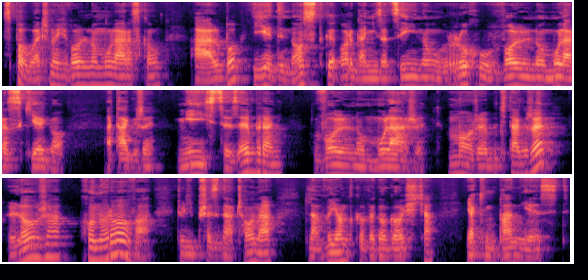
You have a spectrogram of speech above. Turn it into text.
społeczność wolnomularską, albo jednostkę organizacyjną ruchu wolnomularskiego, a także miejsce zebrań wolnomularzy. Może być także loża honorowa, czyli przeznaczona dla wyjątkowego gościa, jakim pan jest.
